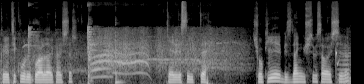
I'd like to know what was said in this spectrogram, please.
Kritik vurduk bu arada arkadaşlar. Kellesi gitti. Çok iyi. Bizden güçlü bir savaşçıydı.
